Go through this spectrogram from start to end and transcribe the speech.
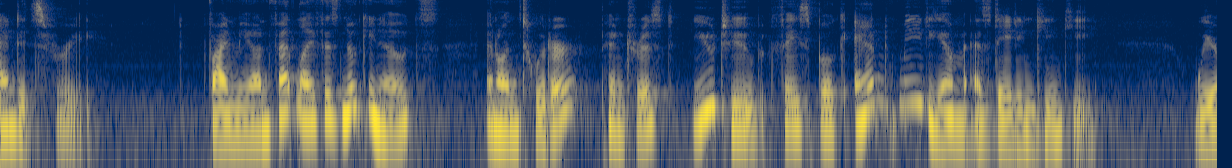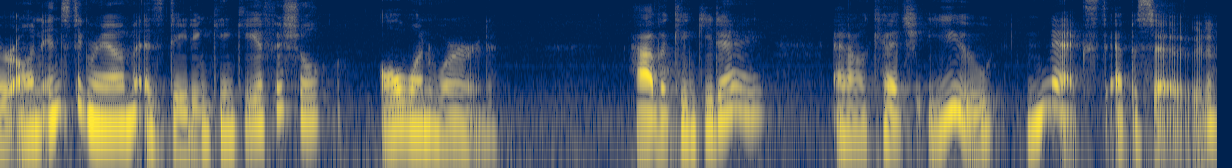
And it's free. Find me on FetLife as Nookie Notes and on Twitter, Pinterest, YouTube, Facebook, and Medium as Dating Kinky. We are on Instagram as Dating Kinky Official all one word. Have a kinky day, and I'll catch you next episode.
